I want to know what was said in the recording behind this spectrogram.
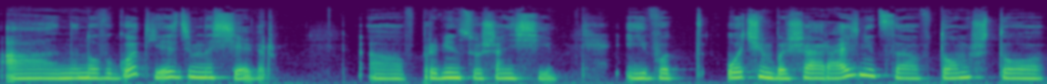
а на Новый год ездим на север, а, в провинцию Шанси. И вот очень большая разница в том, что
